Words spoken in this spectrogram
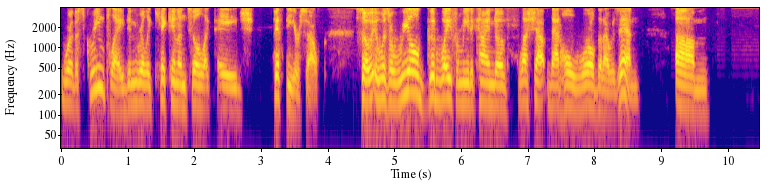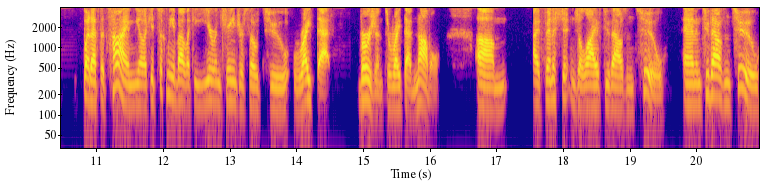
where the screenplay didn't really kick in until like page 50 or so. So it was a real good way for me to kind of flesh out that whole world that I was in. Um, but at the time, you know, like it took me about like a year and change or so to write that version, to write that novel. Um, I finished it in July of 2002, and in 2002,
